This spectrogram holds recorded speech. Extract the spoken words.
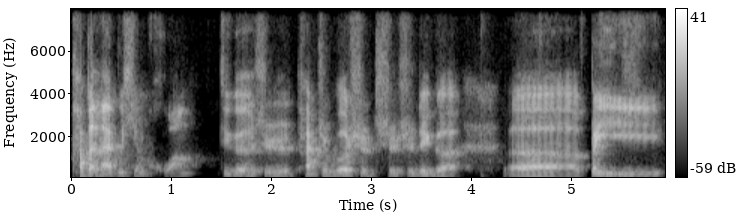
他本来不姓黄，这个是他只不过是是是这个，呃，被。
